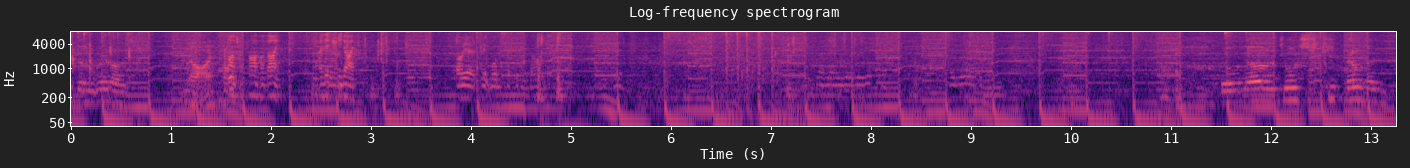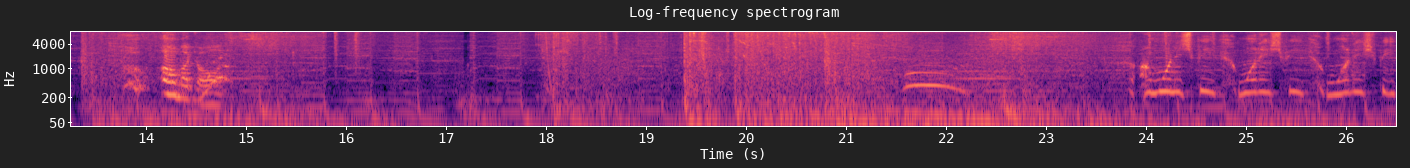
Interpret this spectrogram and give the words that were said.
Ski. No, I can't. I literally died. Oh yeah, take one second to die. Oh no, George, just keep building. Oh my god! I'm 1 HP, 1 HP, 1 HP.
